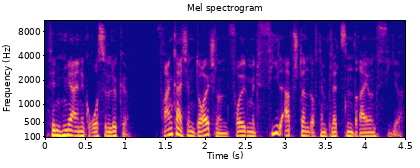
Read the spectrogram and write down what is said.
finden wir eine große Lücke. Frankreich und Deutschland folgen mit viel Abstand auf den Plätzen 3 und 4.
